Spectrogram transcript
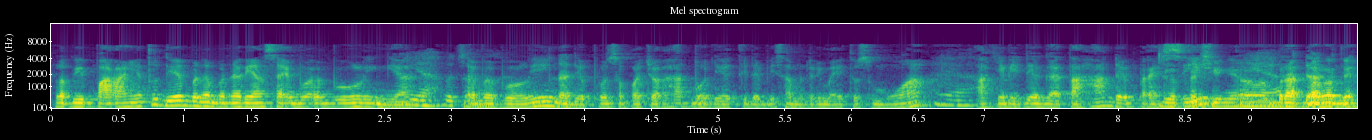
lebih parahnya tuh dia benar-benar yang cyberbullying ya. Iya, betul. Cyberbullying dan dia pun sempat curhat bahwa dia tidak bisa menerima itu semua. Iya. Akhirnya dia nggak tahan depresi. Depresinya Iya. berat Dan banget ya.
